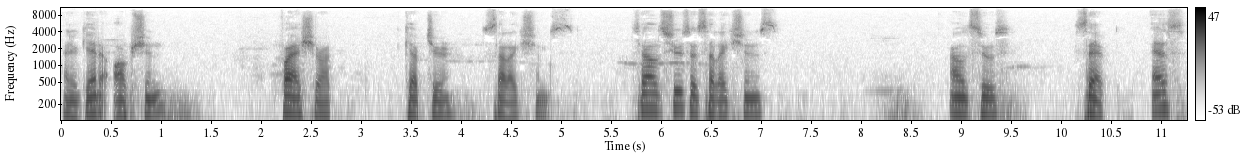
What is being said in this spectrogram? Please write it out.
and you get an option Fireshot capture selections. So I'll choose the selections. I'll choose save. As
